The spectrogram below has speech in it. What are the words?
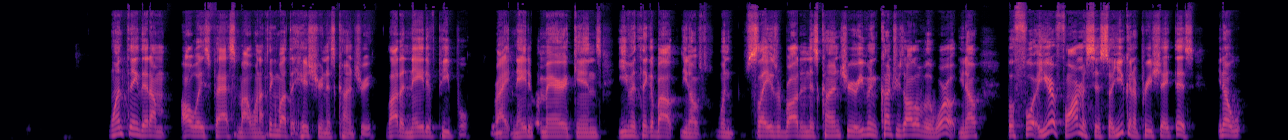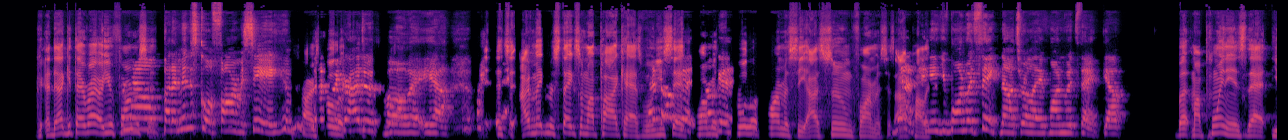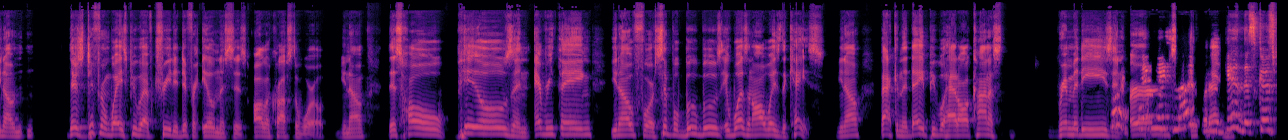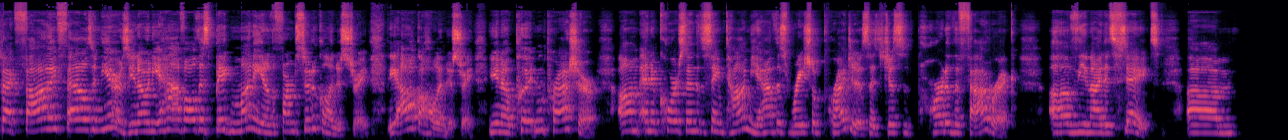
One thing that I'm always fascinated about when I think about the history in this country, a lot of native people, mm-hmm. right? Native Americans, even think about, you know, when slaves were brought in this country or even countries all over the world, you know, before you're a pharmacist, so you can appreciate this. You know, Did I get that right? Are you a pharmacist? No, but I'm in the school of pharmacy. School That's of- graduate school, but yeah. I make mistakes on my podcast. When That's you said good, school of pharmacy, I assume pharmacist. I Yeah, apologize. you, one would think. No, it's really one would think. Yep. But my point is that, you know, there's different ways people have treated different illnesses all across the world. You know, this whole pills and everything, you know, for simple boo-boos, it wasn't always the case. You know, back in the day, people had all kind of remedies and herbs and. Again, this goes back 5,000 years, you know, and you have all this big money, you know, the pharmaceutical industry, the alcohol industry, you know, putting pressure. Um, and of course, then at the same time, you have this racial prejudice that's just part of the fabric of the United States. Um,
